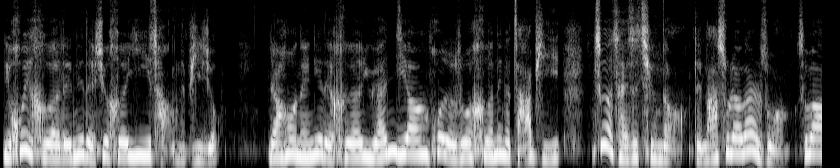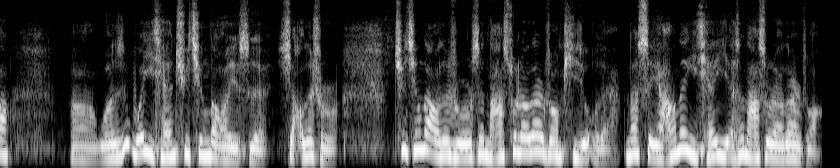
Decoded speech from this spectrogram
你会喝的，你得去喝一厂的啤酒，然后呢，你得喝原浆或者说喝那个扎啤，这才是青岛，得拿塑料袋装，是吧？啊，我我以前去青岛也是小的时候，去青岛的时候是拿塑料袋装啤酒的。那沈阳呢，以前也是拿塑料袋装。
